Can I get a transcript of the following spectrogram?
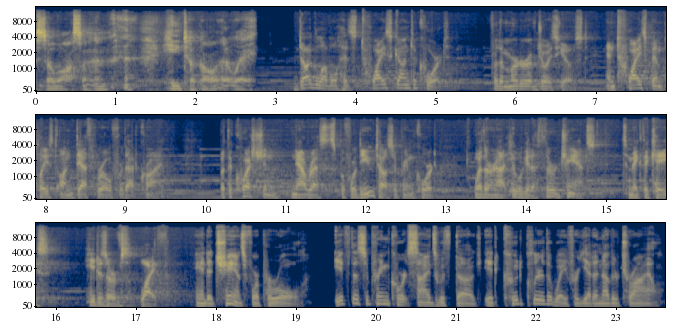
so awesome, and he took all that away. Doug Lovell has twice gone to court for the murder of Joyce Yost and twice been placed on death row for that crime. But the question now rests before the Utah Supreme Court whether or not he will get a third chance to make the case he deserves life. And a chance for parole. If the Supreme Court sides with Doug, it could clear the way for yet another trial.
